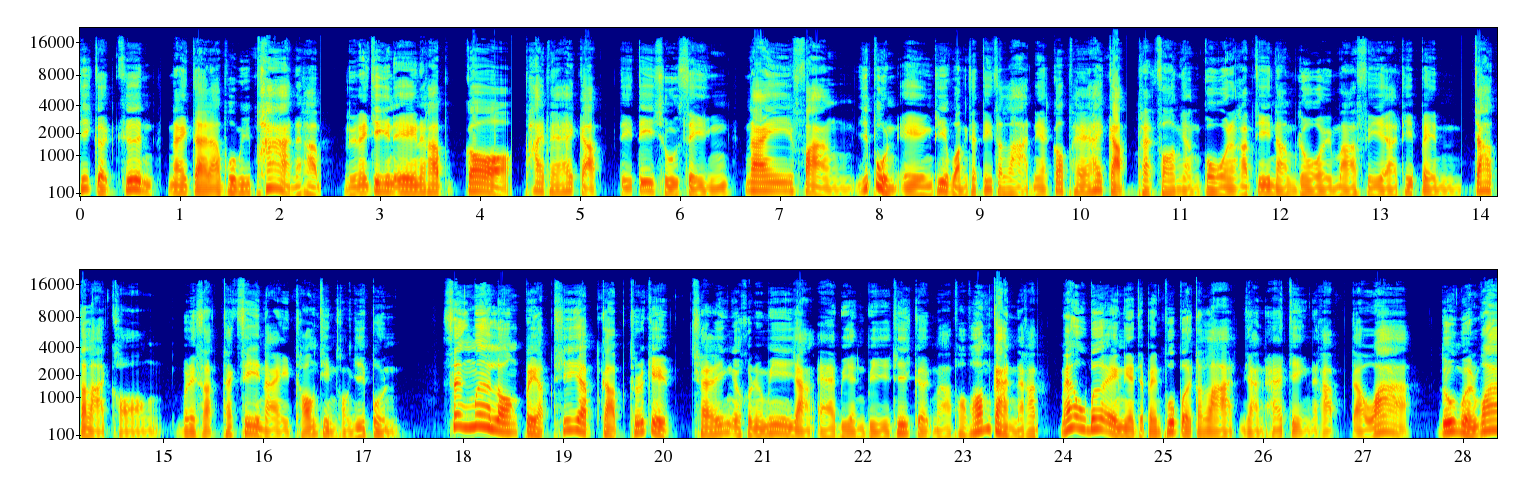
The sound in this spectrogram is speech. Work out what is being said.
ที่เกิดขึ้นในแต่ละภูมิภาคนะครับ หรือในจีนเองนะครับ ก็พ่ายแพ้ให้กับ Didi Chuxing ในฝั่งญี่ปุ่นเองที่หวังจะตีตลาดเนี่ย ก็แพ้ให้กับแพลตฟอร์มอย่าง GO นะครับ ที่นำโดยมาเฟียที่เป็นเจ้าตลาดของบริษัทแท็กซี่ในท้องถิ่นของญี่ปุ่น ซึ่งเมื่อลองเปรียบเทียบกับธุรกิจ Sharing Economy อย่าง Airbnb ที่เกิดมาพร้อมๆกันนะครับ แม้ Uber เองเนี่ยจะเป็นผู้เปิดตลาดอย่างแท้จริงนะครับ แต่ว่าดูเหมือนว่า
